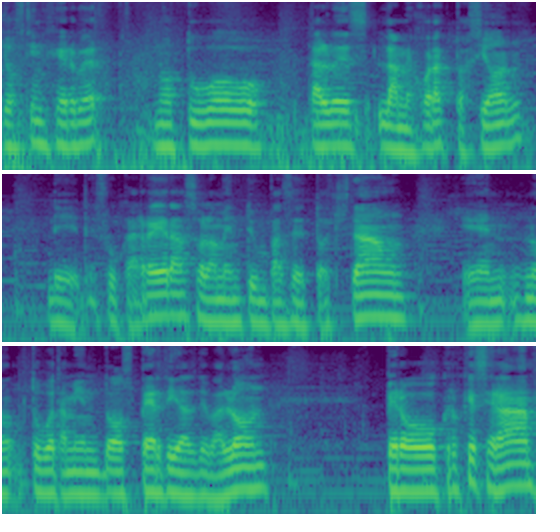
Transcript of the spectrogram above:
Justin Herbert no tuvo tal vez la mejor actuación de, su carrera, solamente un pase de touchdown, no, tuvo también dos pérdidas de balón, pero creo que será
